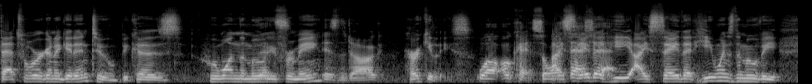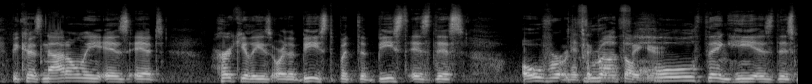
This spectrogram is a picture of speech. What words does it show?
that's what we're gonna get into because who won the movie That's- for me? is the dog. Hercules. Well, okay, so I say that's that he. I say that he wins the movie because not only is it Hercules or the Beast, but the Beast is this over Mythical throughout the figure. whole thing. He is this.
